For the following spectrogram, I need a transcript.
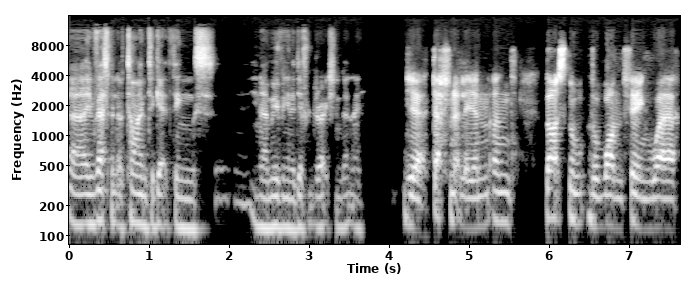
uh, investment of time to get things, you know, moving in a different direction, don't they? Yeah, definitely, and and that's the the one thing where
